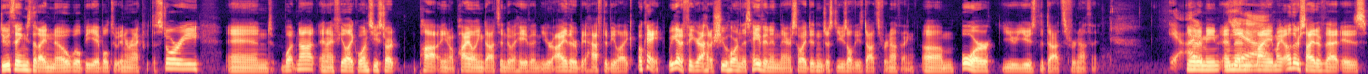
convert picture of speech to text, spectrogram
do things that I know will be able to interact with the story and whatnot. And I feel like once you start you know piling dots into a haven you're either have to be like okay we got to figure out how to shoehorn this haven in there so i didn't just use all these dots for nothing um or you use the dots for nothing yeah. you know what i mean and yeah. then my my other side of that is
